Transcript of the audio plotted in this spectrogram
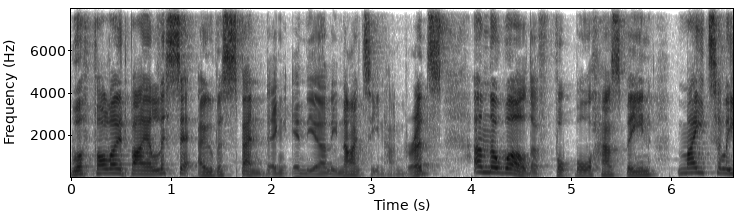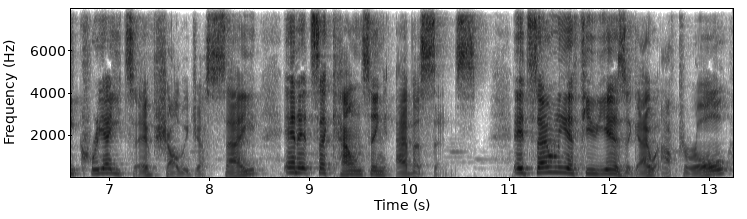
were followed by illicit overspending in the early 1900s, and the world of football has been mightily creative, shall we just say, in its accounting ever since. It's only a few years ago, after all,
